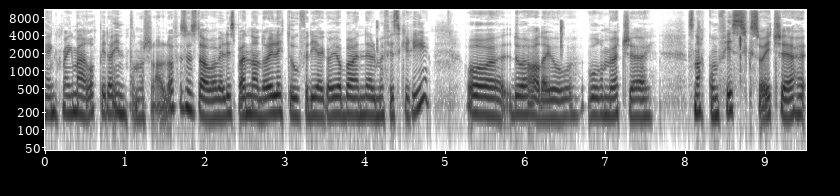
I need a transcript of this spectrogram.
hengt meg mer opp i det internasjonale, for jeg syns det var veldig spennende. Og litt òg fordi jeg har jobba en del med fiskeri. Og da har det jo vært mye snakk om fisk som ikke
